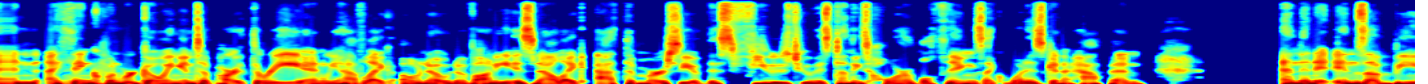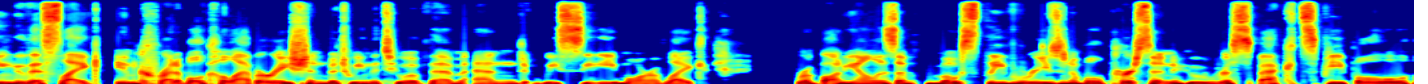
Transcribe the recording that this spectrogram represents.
and I think when we're going into part three and we have like, oh no, Navani is now like at the mercy of this fused who has done these horrible things. Like, what is going to happen? And then it ends up being this like incredible collaboration between the two of them. And we see more of like Raboniel is a mostly reasonable person who respects people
